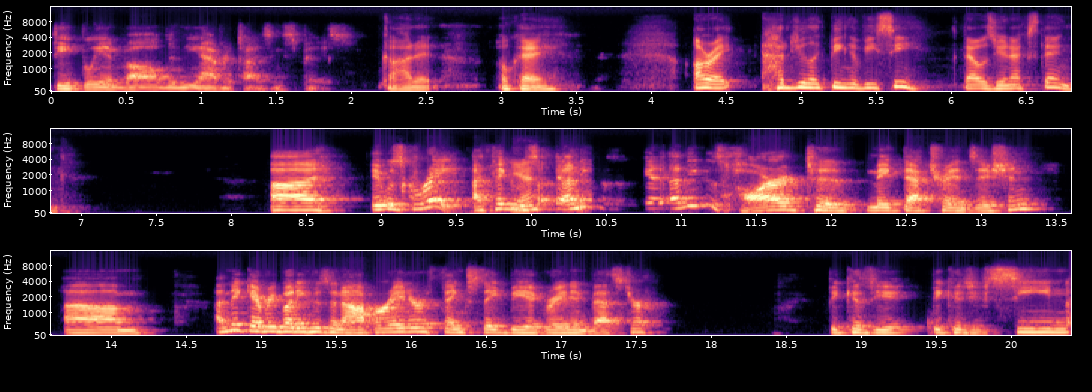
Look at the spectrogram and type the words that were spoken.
deeply involved in the advertising space. Got it. Okay. All right. How did you like being a VC? That was your next thing. Uh, it was great. I think it was. I think, I think it was hard to make that transition. Um, I think everybody who's an operator thinks they'd be a great investor because you because you've seen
